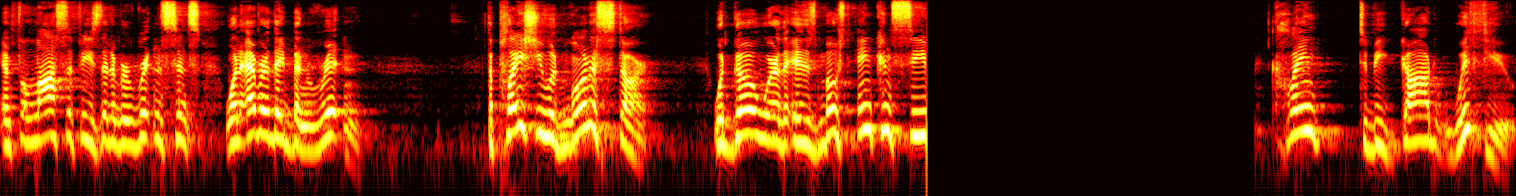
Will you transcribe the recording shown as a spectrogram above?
and philosophies that have been written since whenever they've been written, the place you would want to start would go where it is most inconceivable. Claim to be God with you.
